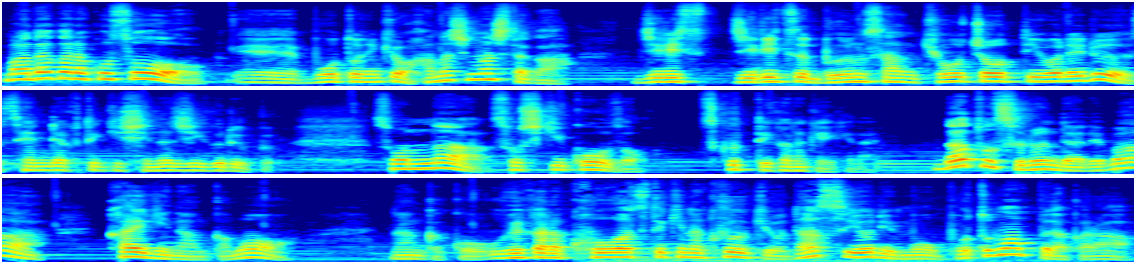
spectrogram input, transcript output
まあだからこそ、えー、冒頭に今日話しましたが、自立自立分散協調って言われる戦略的シナジーグループ。そんな組織構造作っていかなきゃいけない。だとするんであれば、会議なんかも、なんかこう上から高圧的な空気を出すよりもボトムアップだから、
